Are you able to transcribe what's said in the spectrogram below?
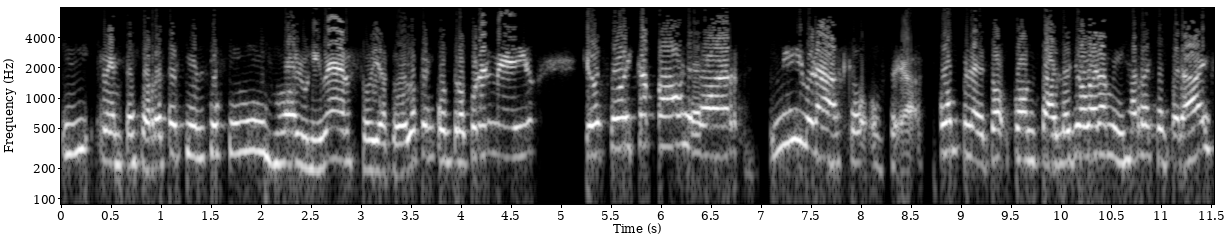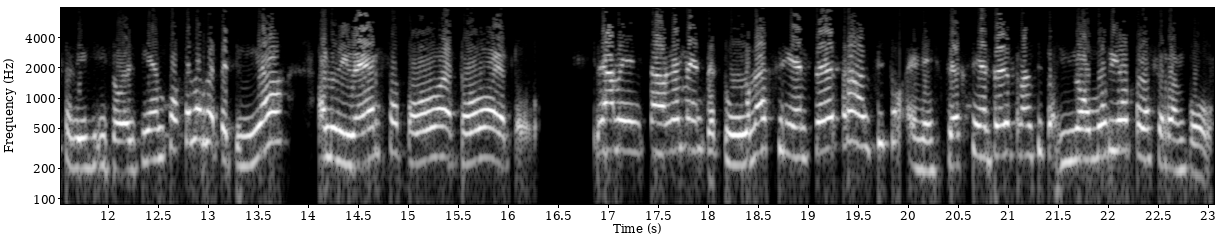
y empezó a repetirse a sí mismo, al universo y a todo lo que encontró por el medio yo soy capaz de dar mi brazo, o sea, completo, con tal de yo ver a mi hija recuperada y feliz, y todo el tiempo se lo repetía al universo, todo, de todo, de todo. Lamentablemente tuvo un accidente de tránsito, en este accidente de tránsito no murió, pero se arrancó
